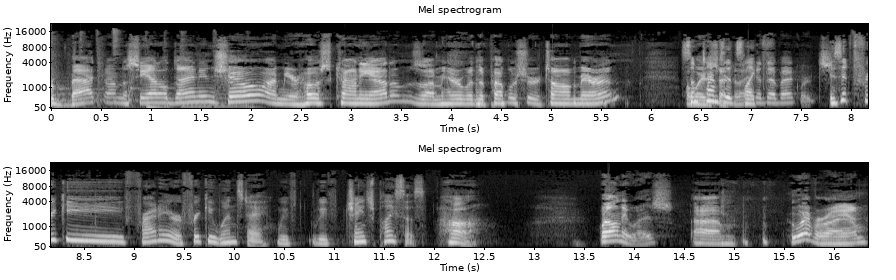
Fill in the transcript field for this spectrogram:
We're back on the Seattle Dining Show. I'm your host, Connie Adams. I'm here with the publisher, Tom Marin. Oh, Sometimes second, it's I like get that backwards. Is it Freaky Friday or Freaky Wednesday? We've we've changed places. Huh. Well, anyways, um, whoever I am,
